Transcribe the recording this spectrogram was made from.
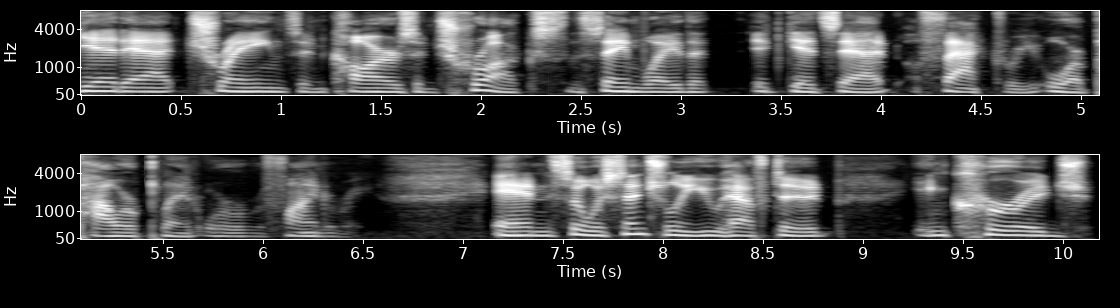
get at trains and cars and trucks the same way that it gets at a factory or a power plant or a refinery. And so essentially, you have to encourage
